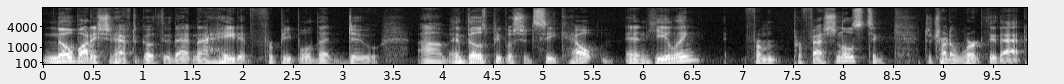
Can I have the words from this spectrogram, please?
nobody should have to go through that and i hate it for people that do um, and those people should seek help and healing from professionals to to try to work through that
